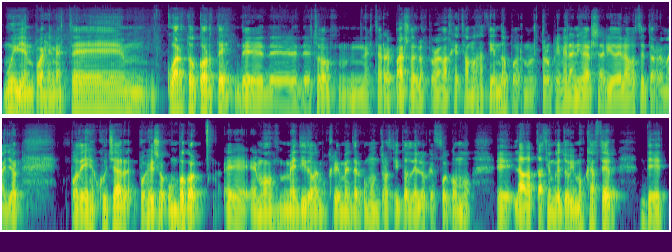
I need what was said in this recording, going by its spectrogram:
Muy bien, pues en este mm, cuarto corte de, estos, mm, este repaso de los programas que estamos haciendo por nuestro primer aniversario de La Voz de Torre Mayor, podéis escuchar, pues eso, un poco, eh, hemos metido, hemos querido meter como un trocito de lo que fue como eh, la adaptación que tuvimos que hacer de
